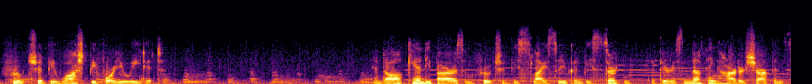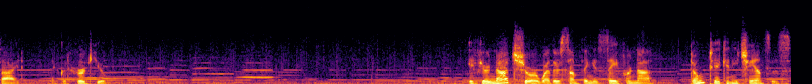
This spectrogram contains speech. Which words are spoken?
Fruit should be washed before you eat it. And all candy bars and fruit should be sliced so you can be certain that there is nothing hard or sharp inside that could hurt you. If you're not sure whether something is safe or not, don't take any chances.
